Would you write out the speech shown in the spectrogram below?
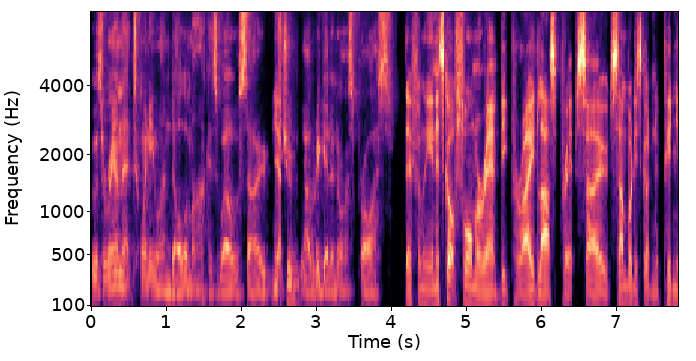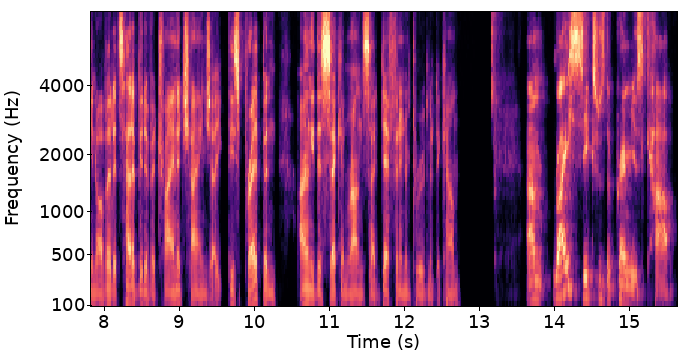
It was around that $21 mark as well. So you yep. should be able to get a nice price. Definitely. And it's got form around Big Parade last prep. So somebody's got an opinion of it. It's had a bit of a trainer change this prep and only the second run. So definite improvement to come. Um, race six was the Premier's Cup.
